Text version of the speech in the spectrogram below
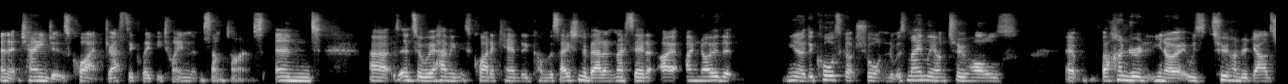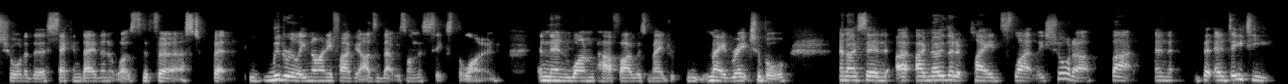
and it changes quite drastically between them sometimes. And uh, and so we are having this quite a candid conversation about it. And I said, I, I know that you know the course got shortened. It was mainly on two holes 100 you know it was 200 yards shorter the second day than it was the first but literally 95 yards of that was on the sixth alone. And then one par five was made made reachable. And i said i, I know that it played slightly shorter but and but aditi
